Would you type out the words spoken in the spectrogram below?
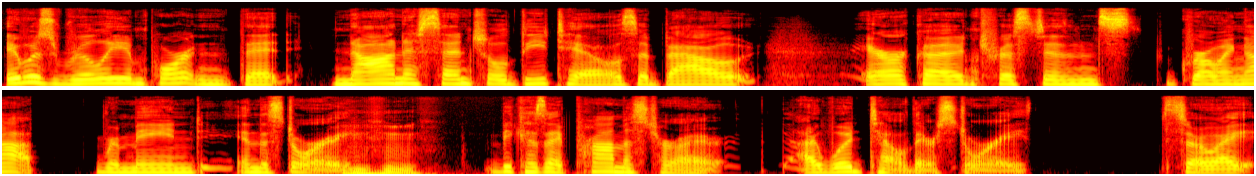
it was really important that non essential details about Erica and Tristan's growing up remained in the story hmm because I promised her I, I would tell their story. So I,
